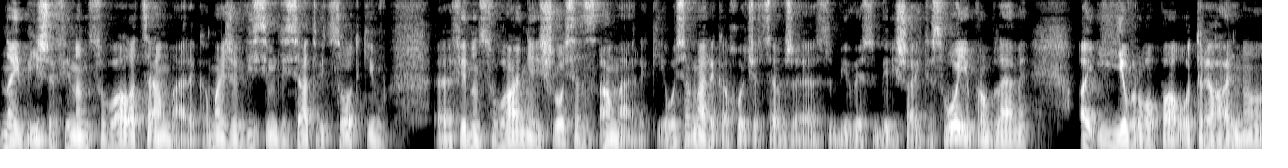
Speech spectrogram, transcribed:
найбільше фінансувала це Америка. Майже 80% е, фінансування йшлося з Америки. Ось Америка хоче це вже собі, ви собі рішаєте свої проблеми. А і Європа, от реально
